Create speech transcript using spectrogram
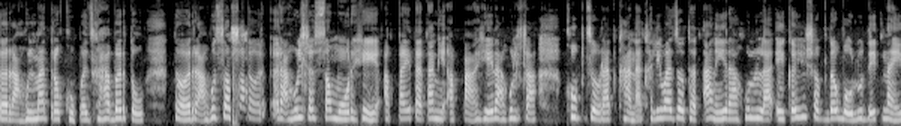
तर राहुल मात्र खूपच घाबरतो. तर राहुल सम तर राहुलच्या समोर हे आप्पा येतात आणि आप्पा हे राहुलच्या खूप जोरात खानाखाली वाजवतात आणि राहुलला एकही शब्द बोलू देत नाही.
